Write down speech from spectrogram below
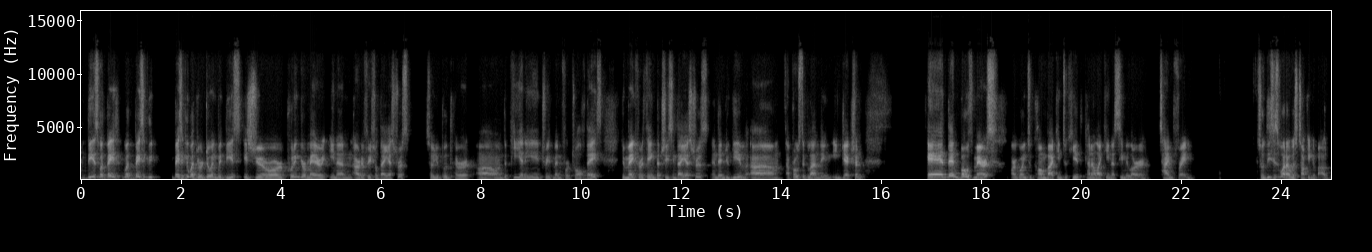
this what base what basically basically what you're doing with this is you're putting your mare in an artificial diestrus. So you put her uh, on the P&E treatment for 12 days. You make her think that she's in diestrus, and then you give um, a prostaglandin injection and then both mares are going to come back into heat, kind of like in a similar time frame. So this is what I was talking about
